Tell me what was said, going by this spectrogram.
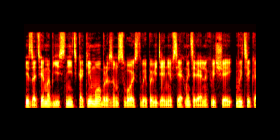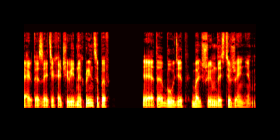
и затем объяснить, каким образом свойства и поведение всех материальных вещей вытекают из этих очевидных принципов, это будет большим достижением.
